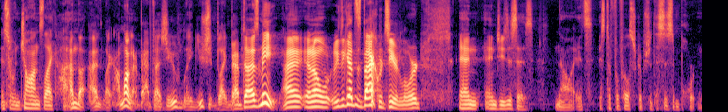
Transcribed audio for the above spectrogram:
And so when John's like, I'm not, I, like, I'm not going to baptize you. Like, you should like baptize me. I, you know, we got this backwards here, Lord. And and Jesus says, No, it's it's to fulfill Scripture. This is important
